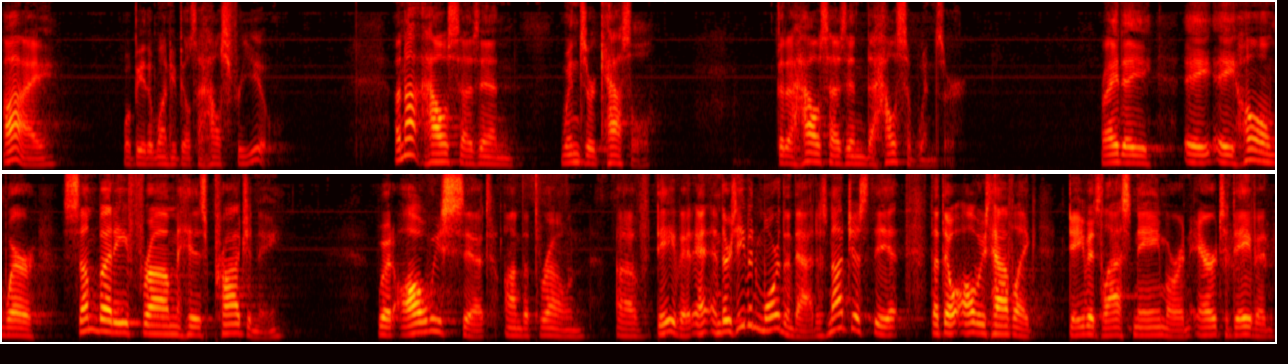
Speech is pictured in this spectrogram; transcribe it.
I will be the one who builds a house for you. And not house as in Windsor Castle, but a house as in the House of Windsor right? A, a, a home where somebody from his progeny would always sit on the throne of David. And, and, there's even more than that. It's not just the, that they'll always have like David's last name or an heir to David.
